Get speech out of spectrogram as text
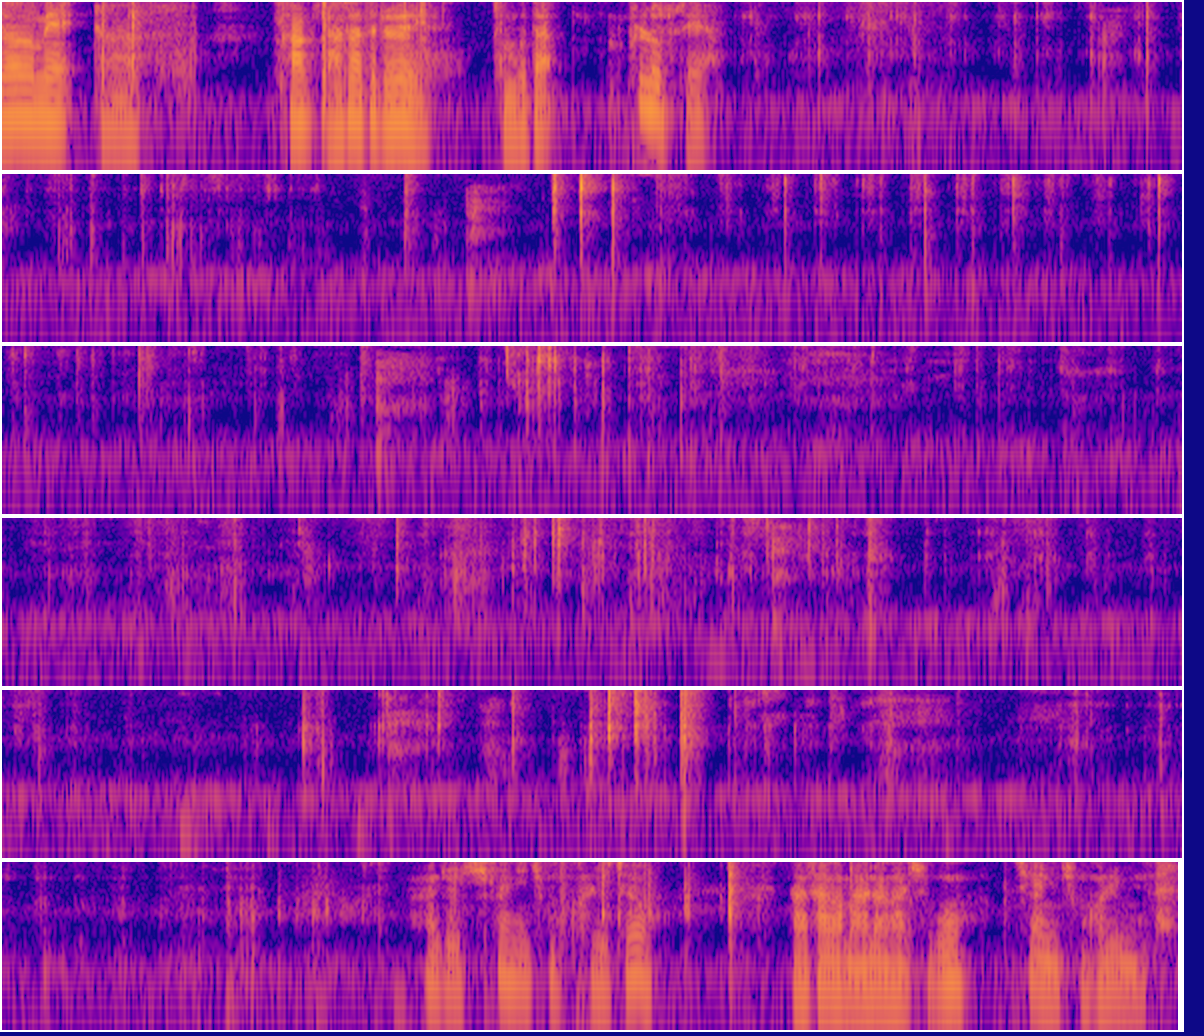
그 다음에 어, 각 나사들을 전부 다 풀러주세요. 아주 시간이 좀 걸리죠. 나사가 많아 가지고 시간이 좀 걸립니다.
